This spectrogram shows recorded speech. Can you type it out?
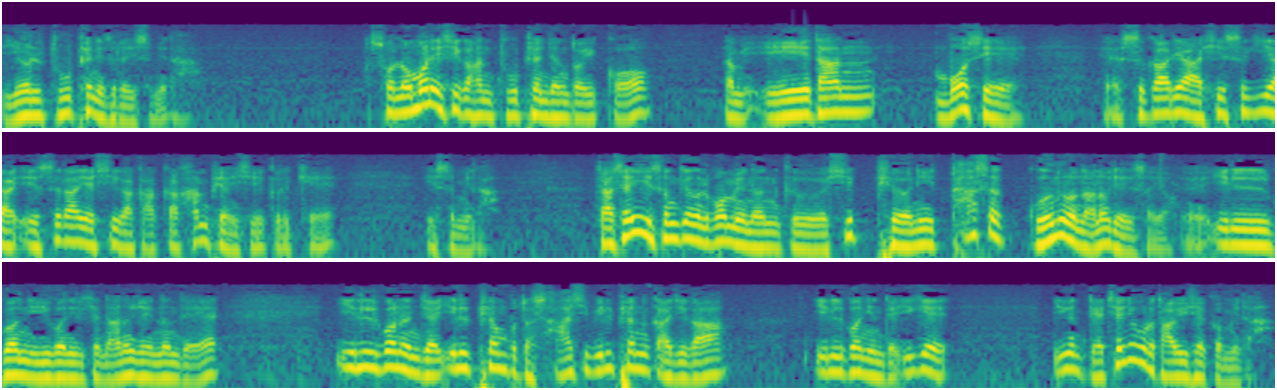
12편이 들어 있습니다. 솔로몬의 시가 한 두 편 정도 있고 그다음에 예단, 모세, 스가랴, 히스기야, 에스라의 시가 각각 한 편씩 그렇게 있습니다. 자세히 성경을 보면은 그 10편이 다섯 권으로 나눠져 있어요. 1권, 2권 이렇게 나눠져 있는데 1권은 이제 1편부터 41편까지가 1권인데 이게 이건 대체적으로 다윗의 겁니다.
